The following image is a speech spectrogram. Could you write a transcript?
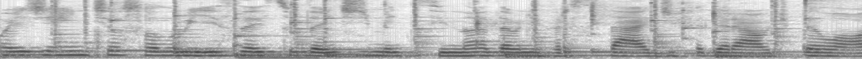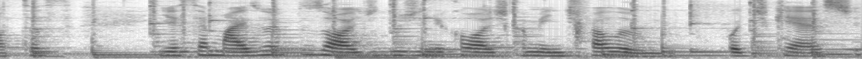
Oi, gente, eu sou Luísa, estudante de medicina da Universidade Federal de Pelotas, e esse é mais um episódio do Ginecologicamente Falando, podcast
